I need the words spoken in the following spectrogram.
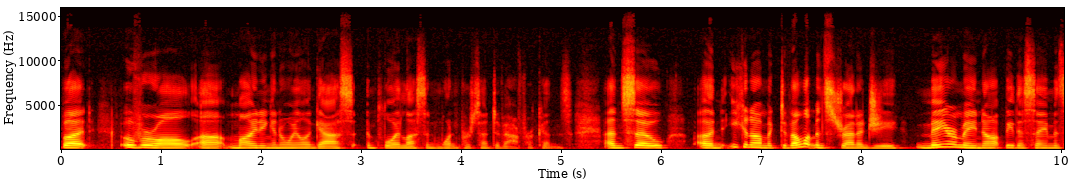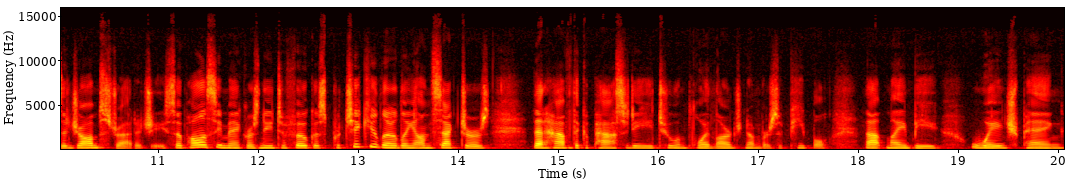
but overall, uh, mining and oil and gas employ less than 1% of Africans. And so, an economic development strategy may or may not be the same as a job strategy. So, policymakers need to focus particularly on sectors that have the capacity to employ large numbers of people. That might be wage paying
